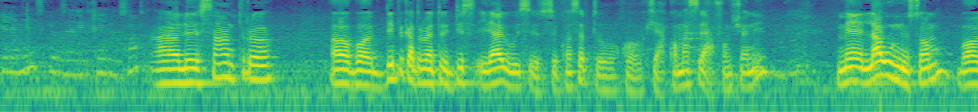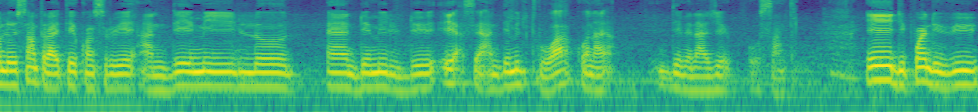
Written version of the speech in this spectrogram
quelle année est-ce que vous avez créé le centre? Euh, Le centre, euh, bon, depuis 1990, il y a eu ce, concept qui a commencé à fonctionner. Mhm. Mais là où nous sommes, bon, le centre a été construit en 2001, 2002 et c'est en 2003 qu'on a déménagé au centre. Hmm. Et du point de vue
